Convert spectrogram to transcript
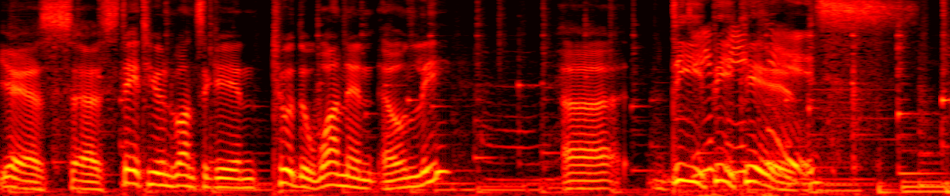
Yes, uh, stay tuned once again to the one and only uh, DP, DP Kids.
